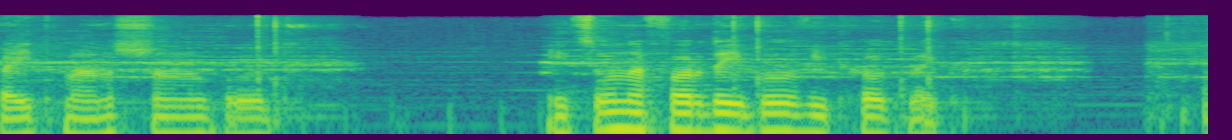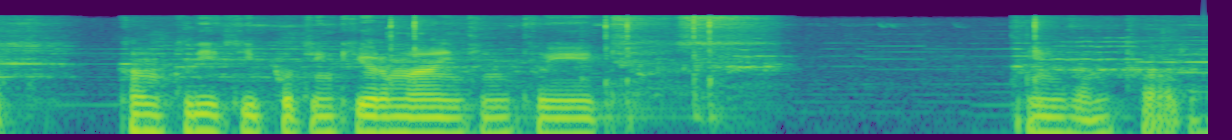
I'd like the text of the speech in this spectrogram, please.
Great Mansion, but it's unaffordable without like completely putting your mind into it. Inventory.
